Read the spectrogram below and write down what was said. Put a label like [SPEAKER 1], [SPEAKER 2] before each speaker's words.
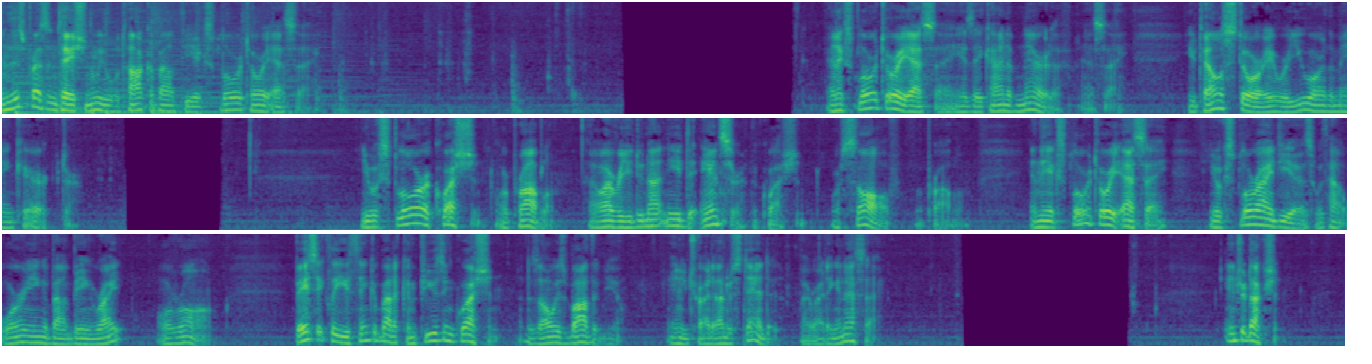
[SPEAKER 1] In this presentation, we will talk about the exploratory essay. An exploratory essay is a kind of narrative essay. You tell a story where you are the main character. You explore a question or problem. However, you do not need to answer the question or solve the problem. In the exploratory essay, you explore ideas without worrying about being right or wrong. Basically, you think about a confusing question that has always bothered you, and you try to understand it by writing an essay. Introduction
